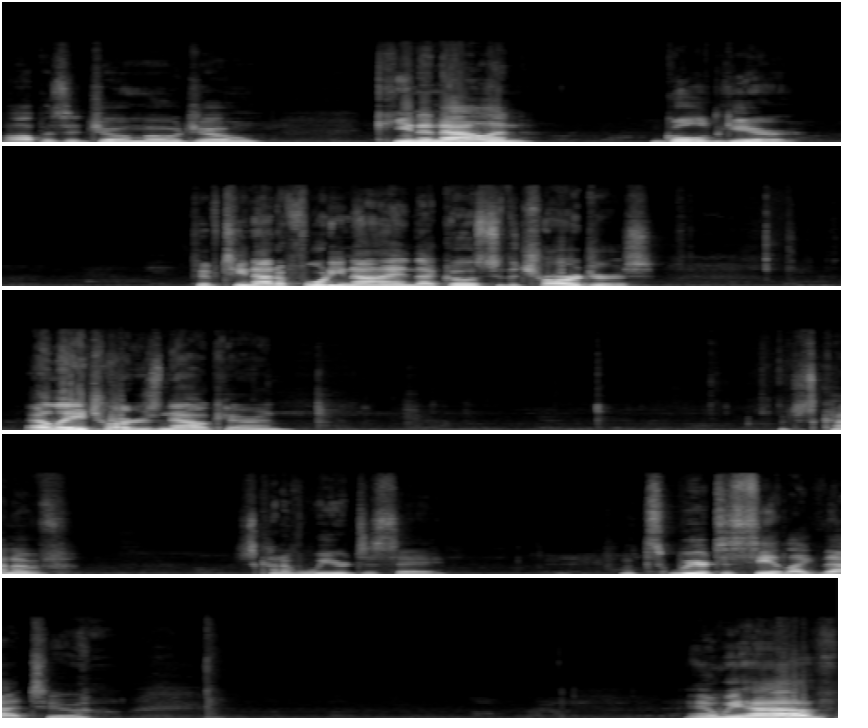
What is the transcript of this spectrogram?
Opposite Joe Mojo. Keenan Allen, Gold Gear. 15 out of 49. That goes to the Chargers. LA Chargers now, Karen. Which is kind of just kind of weird to say. It's weird to see it like that too. And we have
